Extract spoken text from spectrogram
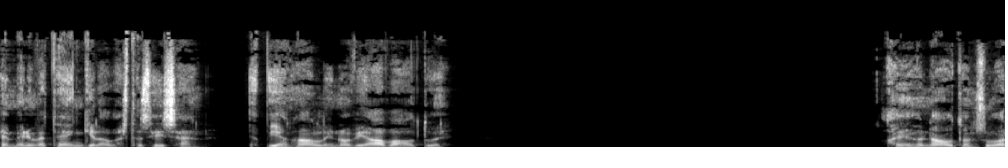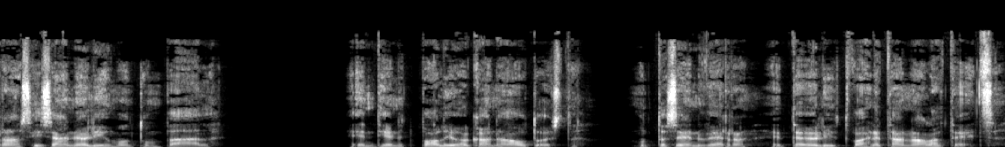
he menivät henkilövasta sisään ja pian hallin ovi avautui. Ajoin auton suoraan sisään öljymontun päälle. En tiennyt paljoakaan autoista, mutta sen verran, että öljyt vaihdetaan alateitse.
